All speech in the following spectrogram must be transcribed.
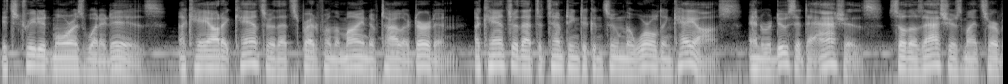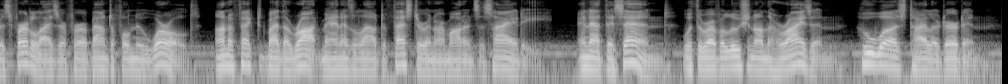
it's treated more as what it is a chaotic cancer that spread from the mind of Tyler Durden, a cancer that's attempting to consume the world in chaos and reduce it to ashes, so those ashes might serve as fertilizer for a bountiful new world, unaffected by the rot man has allowed to fester in our modern society. And at this end, with the revolution on the horizon, who was Tyler Durden?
